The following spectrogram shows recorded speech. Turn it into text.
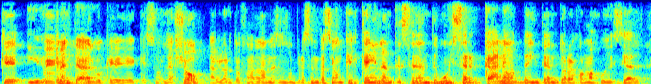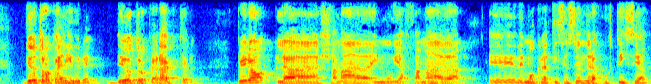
que, y obviamente algo que, que, soslayó Alberto Fernández en su presentación, que es que hay un antecedente muy cercano de intento de reforma judicial, de otro calibre, de otro carácter. Pero la llamada y muy afamada eh, democratización de la justicia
